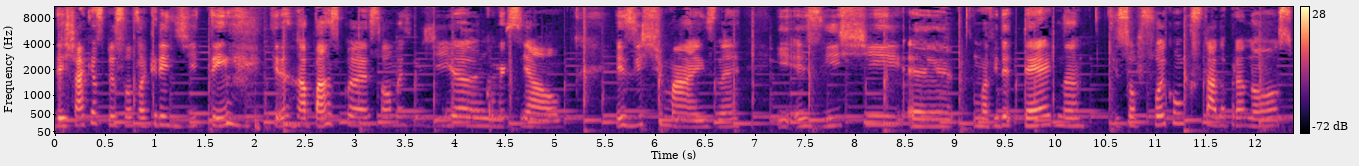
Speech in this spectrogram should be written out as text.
deixar que as pessoas acreditem que a Páscoa é só mais um dia comercial. Existe mais, né? E existe é, uma vida eterna que só foi conquistada para nós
